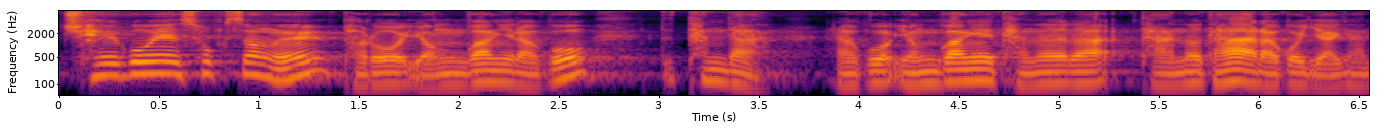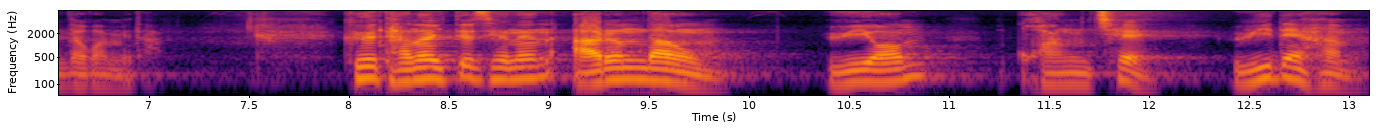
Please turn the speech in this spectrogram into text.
최고의 속성을 바로 영광이라고 뜻한다라고 영광의 단어다, 단어다라고 이야기한다고 합니다. 그 단어의 뜻에는 아름다움, 위엄, 광채, 위대함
